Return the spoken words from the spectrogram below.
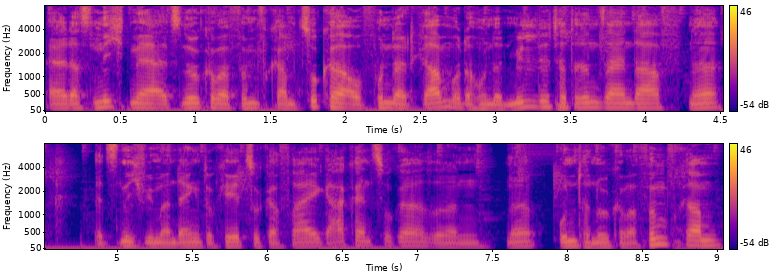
äh, dass nicht mehr als 0,5 Gramm Zucker auf 100 Gramm oder 100 Milliliter drin sein darf. Ne? Jetzt nicht, wie man denkt, okay, zuckerfrei, gar kein Zucker, sondern ne, unter 0,5 Gramm.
